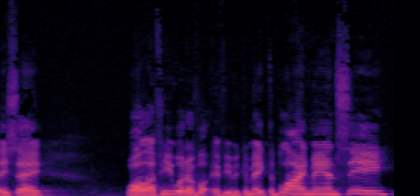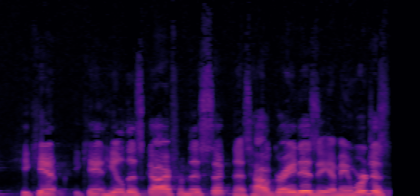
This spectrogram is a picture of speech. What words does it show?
They say, well, if he would have if he could make the blind man see, he can't he can't heal this guy from this sickness. How great is he? I mean, we're just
